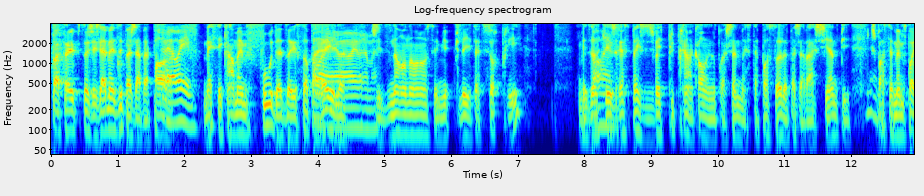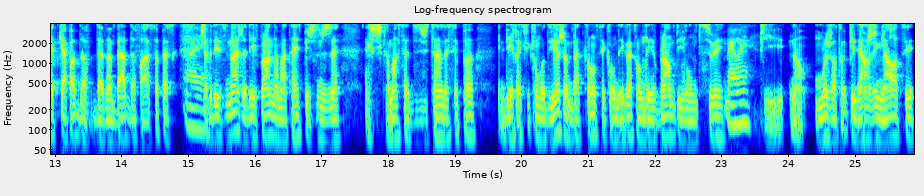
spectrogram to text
patin. Puis ça, j'ai jamais dit parce que j'avais peur. Ben oui. Mais c'est quand même fou de dire ça pareil. Ouais, là. ouais, j'ai dit, non, non, non, c'est mieux. Puis là, il était surpris. Mais dit, OK, je respecte, je vais être plus prêt encore l'année prochaine, mais c'était pas ça, là, parce que j'avais la chienne, puis je pensais même pas être capable de, de me battre, de faire ça, parce que j'avais des images de Dave Brown dans ma tête, puis je me disais, Hey, je commence à 18 ans, là, c'est pas des recrues comme Oduya, je vais me battre contre, c'est contre des gars contre Dave Brown, puis ils vont me tuer. Ben ouais. Puis non, moi, je vais- puis dans junior, tu sais,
